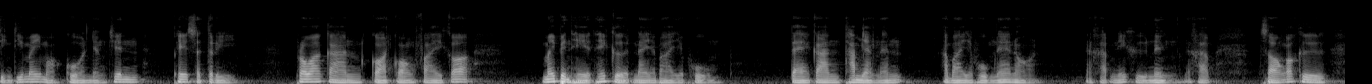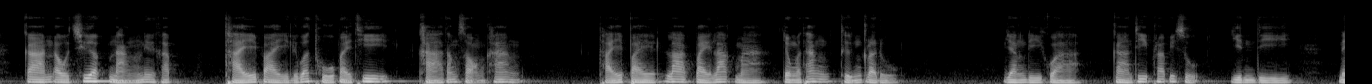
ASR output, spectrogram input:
สิ่งที่ไม่เหมาะควรอย่างเช่น เพศสตรี เพราะว่าการกอดกองไฟก็ไม่เป็นเหตุให้เกิดในอบายภูมิ แต่การทำอย่างนั้นอบายภูมิแน่นอนนะครับนี่คือ1นนะครับสก็คือการเอาเชือกหนังนี่ครับ ไถไปหรือว่าถูไปที่ขาทั้งสองข้าง ไถไปลากไปลากมาจนกระทั่งถึงกระดูก ยังดีกว่าการที่พระพิสุยินดีใน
